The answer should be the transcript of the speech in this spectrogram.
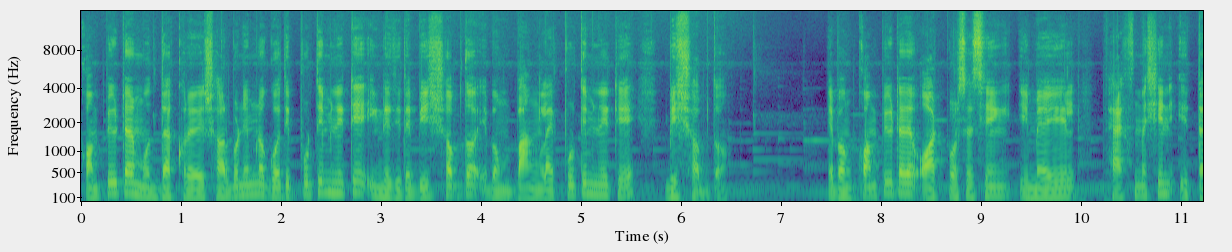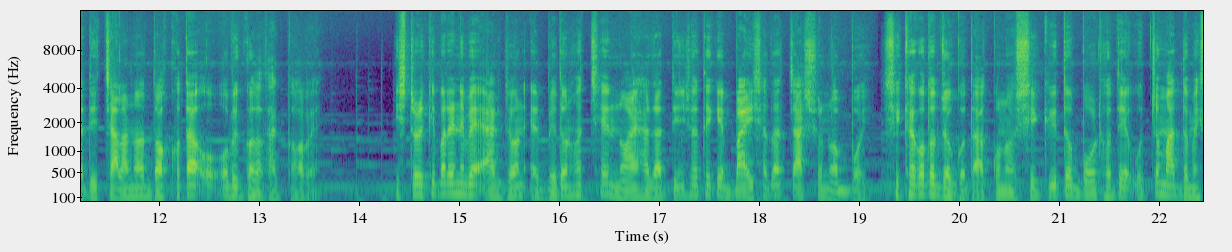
কম্পিউটার মুদ্রাক্ষরের সর্বনিম্ন গতি প্রতি মিনিটে ইংরেজিতে বিশ শব্দ এবং বাংলায় প্রতি মিনিটে বিশ শব্দ। এবং কম্পিউটারে word processing, email, fax machine ইত্যাদি চালানোর দক্ষতা ও অভিজ্ঞতা থাকতে হবে। স্টোর কিপারে নেবে একজন, এর বেতন হচ্ছে নয় হাজার তিনশো থেকে বাইশ হাজার চারশো নব্বই। শিক্ষাগত যোগ্যতা, কোনো স্বীকৃত বোর্ড হতে উচ্চ মাধ্যমিক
